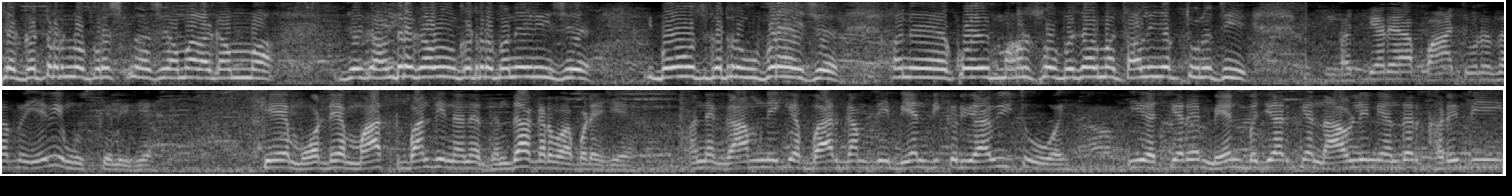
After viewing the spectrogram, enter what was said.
જે ગટરનો પ્રશ્ન છે અમારા ગામમાં, જે અંડરગ્રાઉન્ડ ગટર બનેલી છે, એ બહુ જ ગટર ઉભરાય છે અને કોઈ માણસો બજારમાં ચાલી શકતું નથી. અત્યારે આ પાંચ વર્ષ તો એવી મુશ્કેલી છે કે મોઢે માસ્ક બાંધીને અને ધંધા કરવા પડે છે. અને ગામની કે બાર ગામથી બેન દીકરીઓ આવીતું હોય, એ અત્યારે મેન બજાર કે નાવલીની અંદર ખરીદી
